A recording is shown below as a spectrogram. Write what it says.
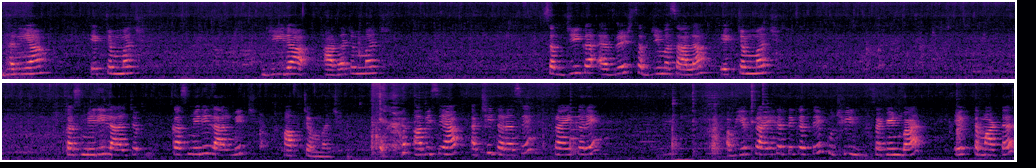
धनिया, एक चम्मच। जीरा, आधा चम्मच। सब्ज़ी का एवरेज सब्ज़ी मसाला, एक चम्मच। कश्मीरी लाल कश्मीरी लाल मिर्च। हाफ़ चम्मच। अब इसे आप अच्छी तरह से फ्राई करें। अब ये फ्राई करते करते कुछ ही सेकंड बाद एक टमाटर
